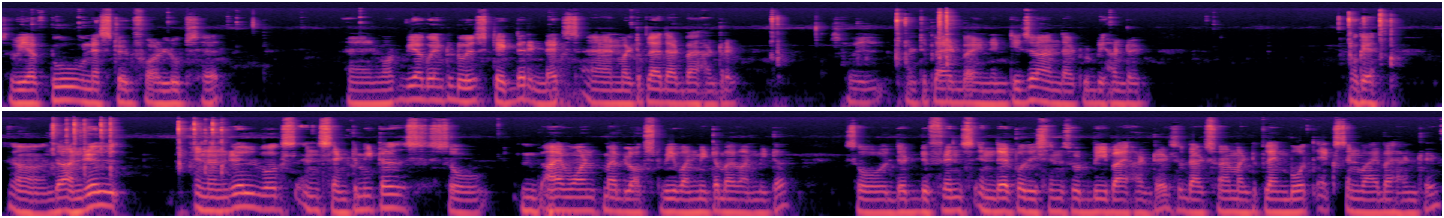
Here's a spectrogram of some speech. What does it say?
so we have two nested for loops here. And what we are going to do is take their index and multiply that by 100 so we'll multiply it by an integer and that would be 100 okay. Uh, the unreal in unreal works in centimeters. So I want my blocks to be 1 meter by 1 meter. So the difference in their positions would be by 100 so that's why I'm multiplying both x and y by 100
